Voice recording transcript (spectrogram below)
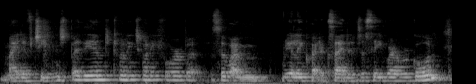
might have changed by the end of 2024, but so I'm really quite excited to see where we're going.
